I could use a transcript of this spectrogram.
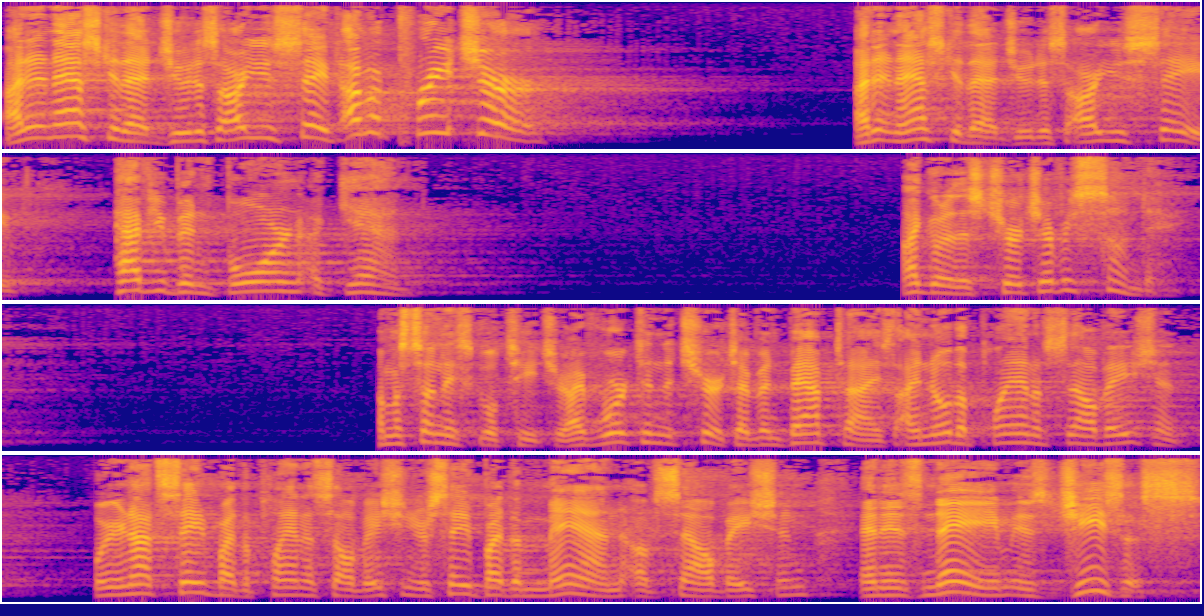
I didn't ask you that, Judas. Are you saved? I'm a preacher. I didn't ask you that, Judas. Are you saved? Have you been born again? I go to this church every Sunday. I'm a Sunday school teacher. I've worked in the church. I've been baptized. I know the plan of salvation. Well, you're not saved by the plan of salvation, you're saved by the man of salvation, and his name is Jesus.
